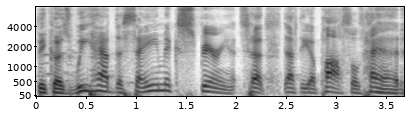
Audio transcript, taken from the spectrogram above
because we have the same experience that the apostles had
